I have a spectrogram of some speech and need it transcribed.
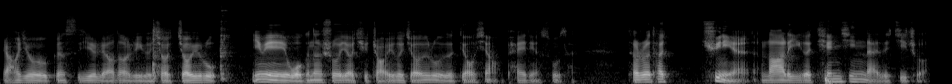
然后就跟司机聊到这个交交易路，因为我跟他说要去找一个交易路的雕像拍一点素材，他说他。去年拉了一个天津来的记者，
